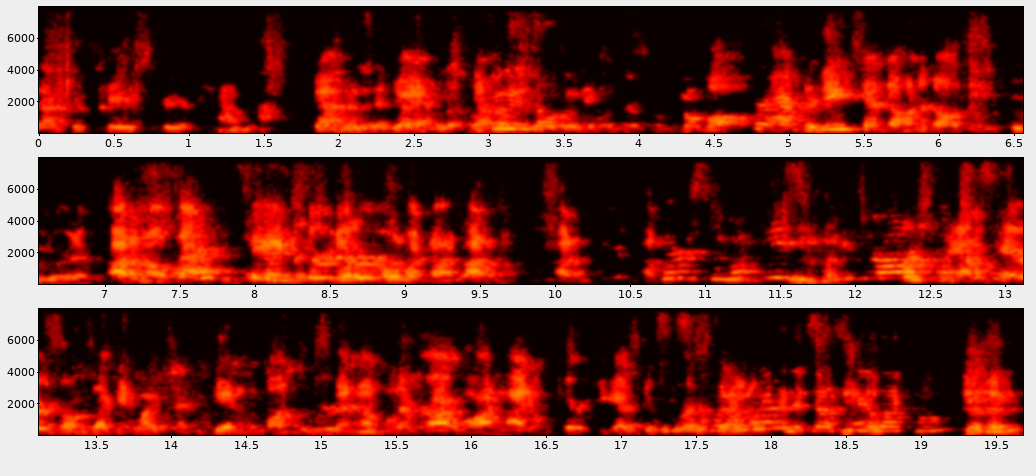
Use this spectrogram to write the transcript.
it actually pays for your cabin. Yeah, That's it. yeah, yeah, yeah. Food is also donations. Well, well, For uh, well, everyone. Nadine said a hundred dollars for the food or whatever. I don't know if that changed or whatever or whatnot. I don't know. I don't know. I don't know. There's, look, these, these are all. Personally, I don't care as long as I get my check at the end of the month and spend on whatever I want. I don't care what you guys do for the rest of the month. And it does feel like home.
